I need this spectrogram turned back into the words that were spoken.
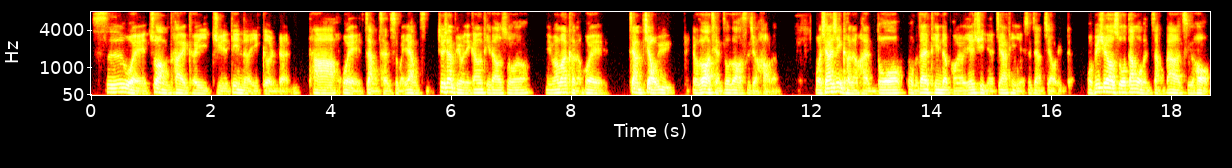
思维状态可以决定了一个人他会长成什么样子。就像比如你刚刚提到说，你妈妈可能会这样教育，有多少钱做多少事就好了。我相信可能很多我们在听的朋友，也许你的家庭也是这样教育的。我必须要说，当我们长大了之后，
